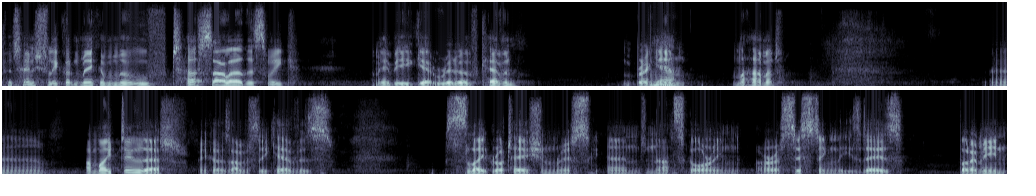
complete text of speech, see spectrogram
potentially could make a move to Salah this week. Maybe get rid of Kevin, bring yeah. in Mohamed. Uh, I might do that because obviously Kev is slight rotation risk and not scoring or assisting these days. But I mean,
